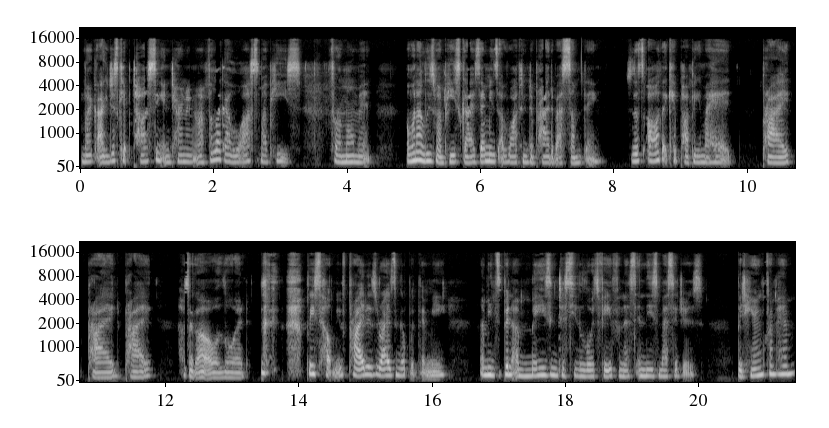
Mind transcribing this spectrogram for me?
Like, I just kept tossing and turning. I felt like I lost my peace for a moment. And when I lose my peace, guys, that means I've walked into pride about something. So that's all that kept popping in my head pride, pride, pride. I was like, oh, Lord, please help me if pride is rising up within me. I mean, it's been amazing to see the Lord's faithfulness in these messages, but hearing from Him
